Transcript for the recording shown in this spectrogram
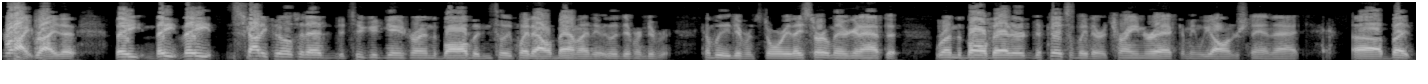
Right, right. Uh, they, they, they. Scotty Phillips had had the two good games running the ball, but until he played Alabama, and it was a different, different, completely different story. They certainly are going to have to run the ball better. Defensively, they're a train wreck. I mean, we all understand that. Uh, but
